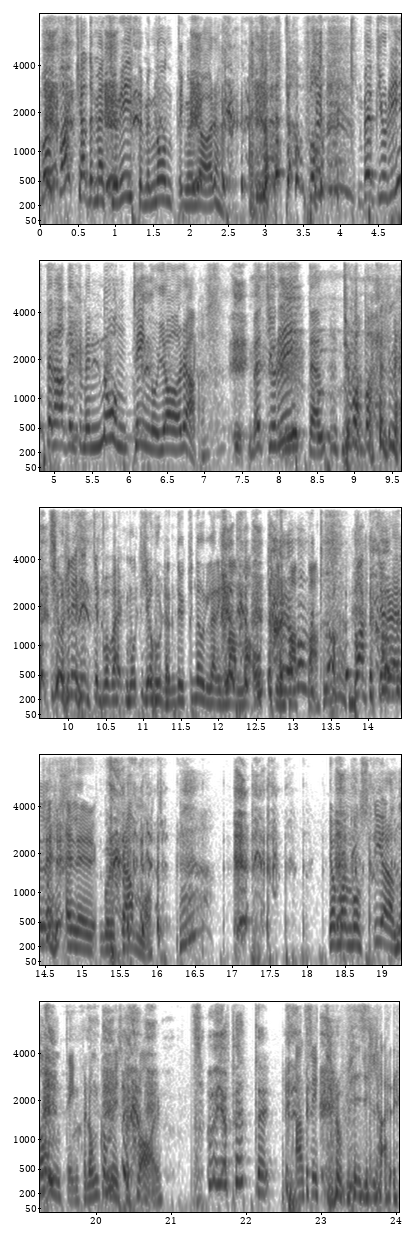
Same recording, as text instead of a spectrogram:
Vad fuck hade meteoriten med någonting att göra? Vänta vad? Meteoriten hade inte med någonting att göra! Meteoriten, det var bara en meteorit på väg mot jorden, du knullar din mamma och din pappa. Backar du eller, eller går du framåt? Ja man måste göra någonting för de kommer ju stå kvar. Vad gör Petter? Han sitter och vilar.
